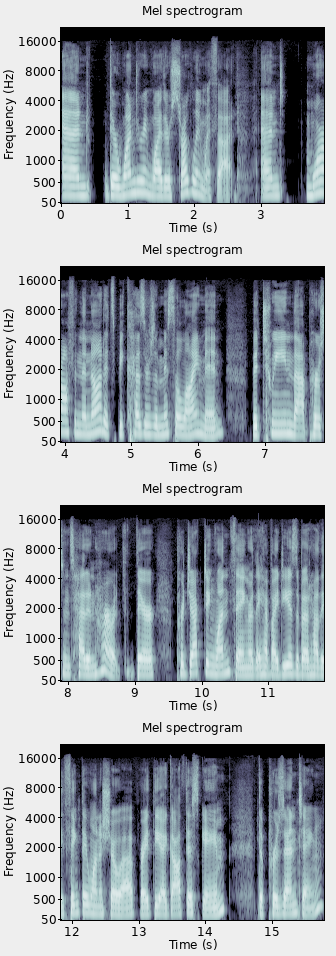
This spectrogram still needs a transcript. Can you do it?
and they're wondering why they're struggling with that. And more often than not it's because there's a misalignment between that person's head and heart. They're projecting one thing or they have ideas about how they think they want to show up, right? The I got this game, the presenting,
